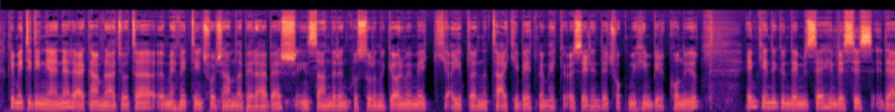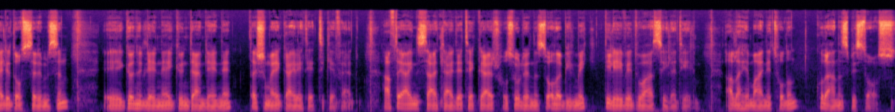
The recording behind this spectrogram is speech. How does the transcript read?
Kıymetli dinleyenler Erkam Radyo'da e, Mehmet Dinç hocamla beraber insanların kusurunu görmemek, ayıplarını takip etmemek özelinde çok mühim bir konuyu hem kendi gündemimize hem de siz değerli dostlarımızın e, gönüllerine, gündemlerine taşımaya gayret ettik efendim. Haftaya aynı saatlerde tekrar huzurlarınızda olabilmek dileği ve duasıyla diyelim. Allah emanet olun, kulağınız bizde olsun.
